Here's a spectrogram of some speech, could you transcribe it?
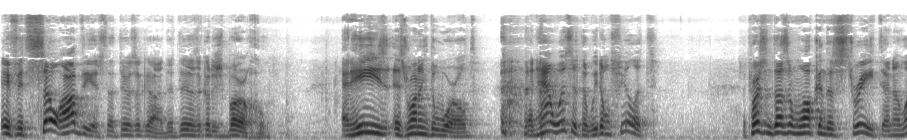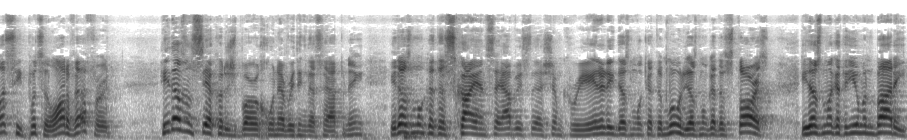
If it's so obvious that there's a God, that there's a Kadosh Baruch Hu, and He is running the world, then how is it that we don't feel it? A person doesn't walk in the street, and unless he puts a lot of effort, he doesn't see a HaKadosh Baruch Hu and everything that's happening. He doesn't look at the sky and say, obviously Hashem created it. He doesn't look at the moon. He doesn't look at the stars. He doesn't look at the human body.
